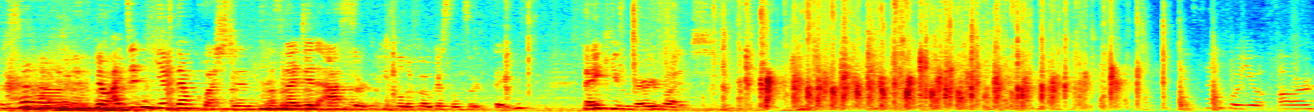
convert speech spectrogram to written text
No, I didn't give them questions, and I did ask certain people to focus on certain things. Thank you very much. It's time for you, our,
